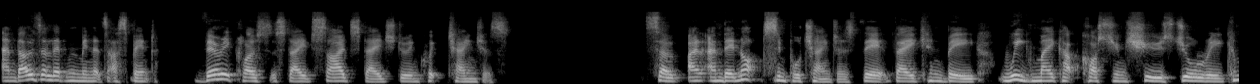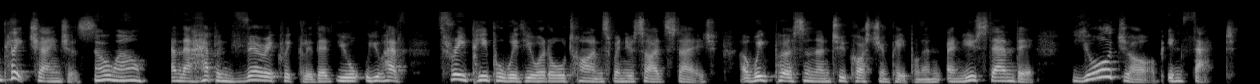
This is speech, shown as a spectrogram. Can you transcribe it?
and those eleven minutes are spent very close to stage, side stage, doing quick changes so and, and, they're not simple changes they they can be wig makeup costume shoes jewelry complete changes oh wow and they happen very quickly that you you have three people with you at all times when you're side stage a wig person and two costume people and and you stand there your job in fact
